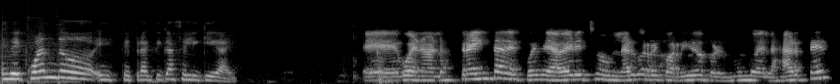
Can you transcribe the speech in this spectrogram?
¿Desde cuándo este, practicas el Ikigai? Eh, bueno, a los 30, después de haber hecho un largo recorrido por el mundo de las artes,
